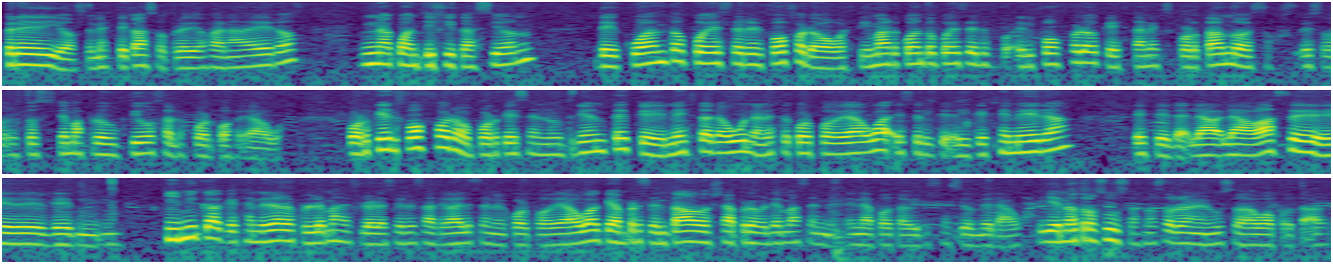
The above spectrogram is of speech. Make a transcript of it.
predios, en este caso predios ganaderos, una cuantificación de cuánto puede ser el fósforo o estimar cuánto puede ser el fósforo que están exportando estos sistemas productivos a los cuerpos de agua. ¿Por qué el fósforo? Porque es el nutriente que en esta laguna, en este cuerpo de agua, es el que, el que genera este, la, base de, química que genera los problemas de floraciones algales en el cuerpo de agua que han presentado ya problemas en, la potabilización del agua y en otros usos, no solo en el uso de agua potable.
